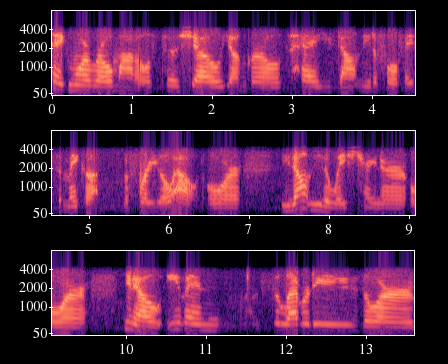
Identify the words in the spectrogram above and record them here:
take more role models to show young girls, hey, you don't need a full face of makeup before you go out, or you don't need a waist trainer, or you know, even celebrities or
